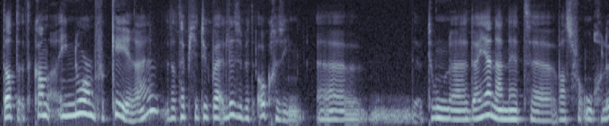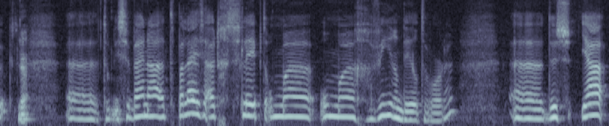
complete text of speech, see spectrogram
Dat het kan enorm verkeren. Hè? Dat heb je natuurlijk bij Elizabeth ook gezien. Uh, toen Diana net was verongelukt. Ja. toen is ze bijna het paleis uitgesleept om, om gevierendeel te worden. dus ja,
